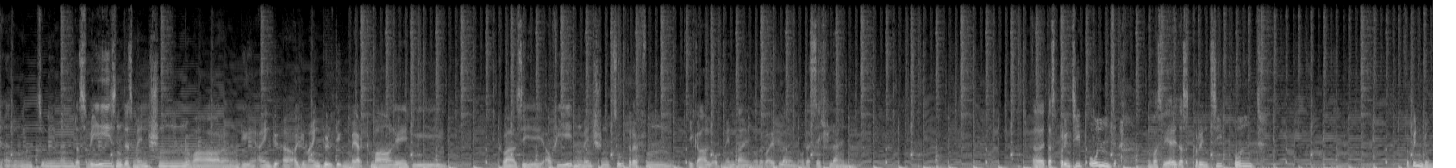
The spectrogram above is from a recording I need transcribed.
äh, zu nehmen. Das Wesen des Menschen waren die allgemeingültigen Merkmale, die quasi auf jeden Menschen zutreffen, egal ob Männlein oder Weiblein oder Sächlein. Äh, das Prinzip und, was wäre das Prinzip und? Verbindung,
